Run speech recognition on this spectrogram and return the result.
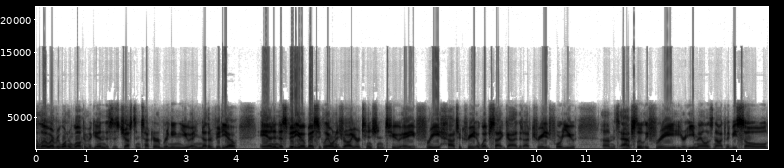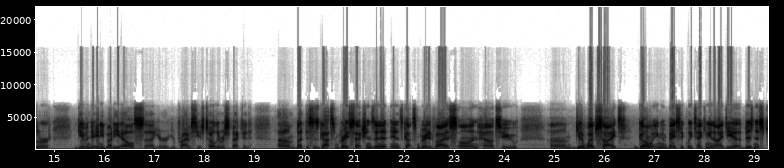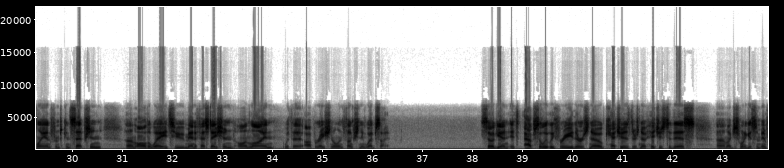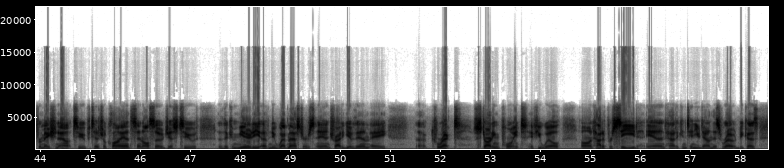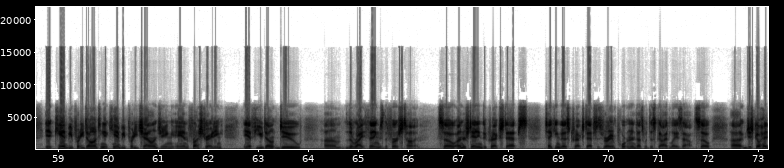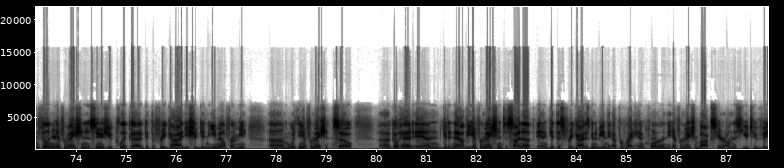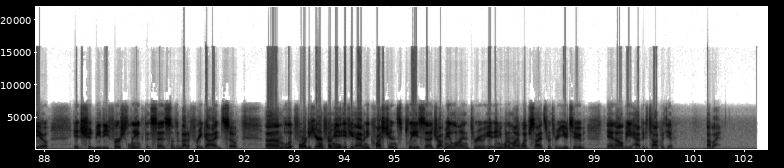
Hello everyone and welcome again. This is Justin Tucker bringing you another video and in this video basically I want to draw your attention to a free how to create a website guide that I've created for you. Um, it's absolutely free. Your email is not going to be sold or given to anybody else. Uh, your, your privacy is totally respected. Um, but this has got some great sections in it and it's got some great advice on how to um, get a website going and basically taking an idea, a business plan from conception um, all the way to manifestation online with an operational and functioning website. So again, it's absolutely free. There's no catches, there's no hitches to this. Um, I just want to get some information out to potential clients and also just to the community of new webmasters and try to give them a uh, correct starting point, if you will, on how to proceed and how to continue down this road because it can be pretty daunting, it can be pretty challenging and frustrating if you don't do um, the right things the first time. So understanding the correct steps, taking those correct steps is very important and that's what this guide lays out. So uh, just go ahead and fill in your information and as soon as you click uh, get the free guide you should get an email from me um, with the information. So uh, go ahead and get it now. The information to sign up and get this free guide is going to be in the upper right hand corner in the information box here on this YouTube video. It should be the first link that says something about a free guide. So um, look forward to hearing from you. If you have any questions, please uh, drop me a line through any one of my websites or through YouTube, and I'll be happy to talk with you. Bye-bye.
